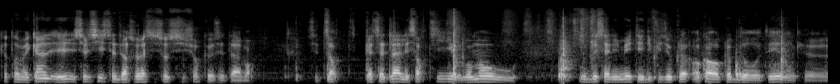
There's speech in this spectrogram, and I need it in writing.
95, et celle-ci, cette version-là, c'est sûr que c'était avant. Cette sorte- cassette-là, elle est sortie au moment où, le dessin animé était diffusé au encore au Club Dorothée, donc euh,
